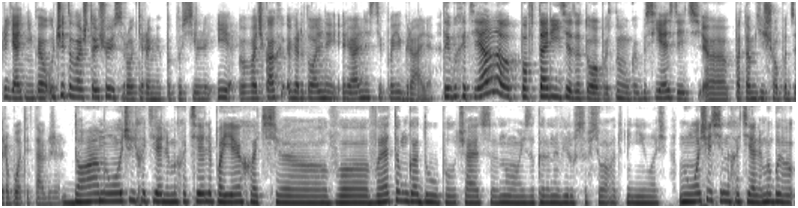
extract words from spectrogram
приятненько, учитывая, что еще и с рокерами потусили, и в очках виртуальной реальности поиграли. Ты бы хотела повторить этот опыт, ну, как бы съездить, э, потом еще подзаработать также? Да, мы очень хотели, мы хотели поехать э, в, в этом году, получается, но из-за коронавируса все отменилось. Мы очень сильно хотели, мы бы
